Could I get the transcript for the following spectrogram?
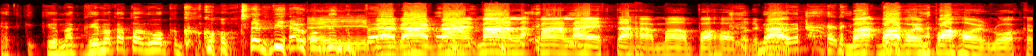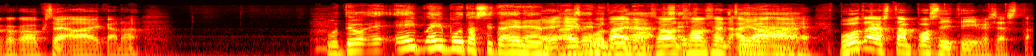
et ky- kyllä mä, kyllä mä katson luokkakokouksen mieluummin Ei, kuin mä, mä, mä, mä, en, mä en lähde tähän, mä oon pahoillani. Mä Mä, mä, mä voin pahoin luokkakokouksen aikana. Mutta joo, ei, ei, ei puhuta sitä enempää. Ei, ei se puhuta niinku enää, jää- se on, se on sen ajan jää. aihe. Puhutaan jostain positiivisesta.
